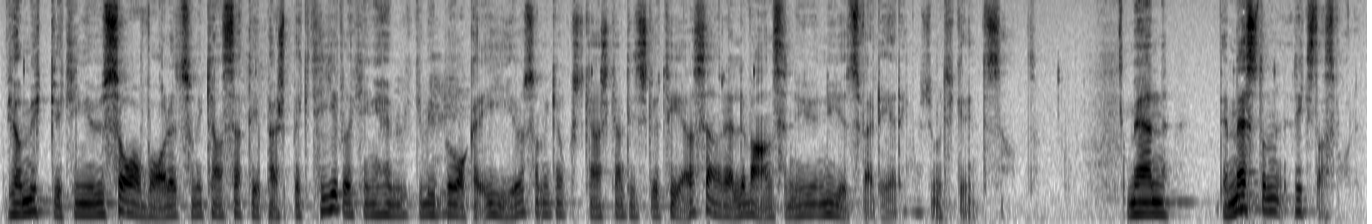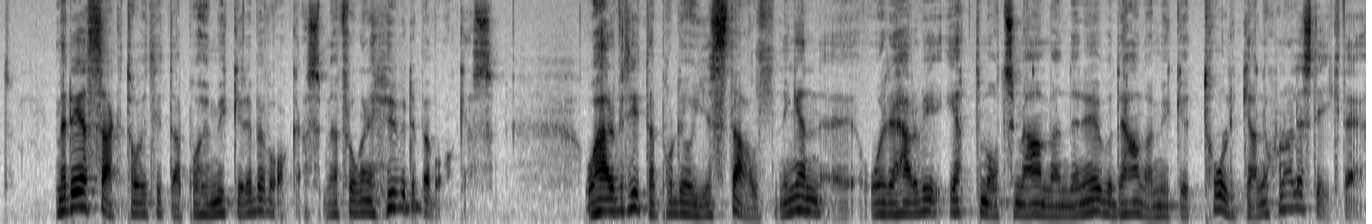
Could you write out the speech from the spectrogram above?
vi har mycket kring USA-valet som vi kan sätta i perspektiv och kring hur mycket vi bevakar EU som vi också kanske kan diskutera sen, relevansen i nyhetsvärdering som jag tycker är intressant. Men det är mest om riksdagsvalet. Med det sagt har vi tittat på hur mycket det bevakas, men frågan är hur det bevakas. Och här har vi tittat på då gestaltningen eh, och det här har vi ett mått som jag använder nu och det handlar mycket tolkande journalistik. Det.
